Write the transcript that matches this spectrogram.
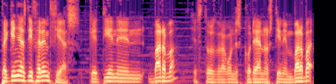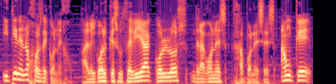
Pequeñas diferencias que tienen barba, estos dragones coreanos tienen barba y tienen ojos de conejo, al igual que sucedía con los dragones japoneses, aunque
